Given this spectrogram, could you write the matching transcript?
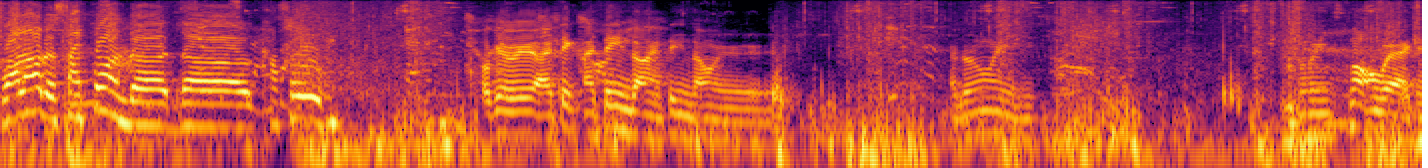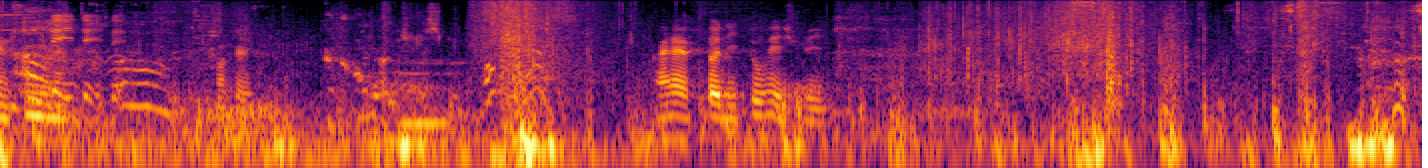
Voila, the sniper on the, the castle roof. okay, wait. I think I think him down. I think him down. Wait, wait, wait. I don't know where he is. No, it's not where I can see Oh, him. they, they, they. Okay. I have 32 HP. I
